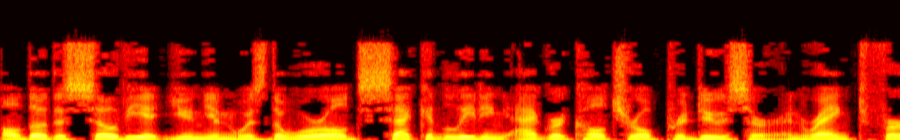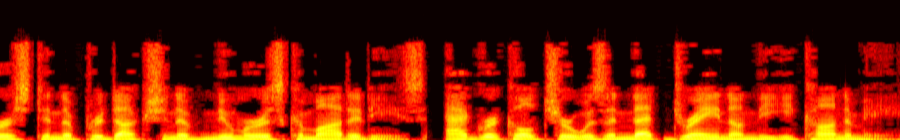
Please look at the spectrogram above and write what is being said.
Although the Soviet Union was the world's second leading agricultural producer and ranked first in the production of numerous commodities, agriculture was a net drain on the economy.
